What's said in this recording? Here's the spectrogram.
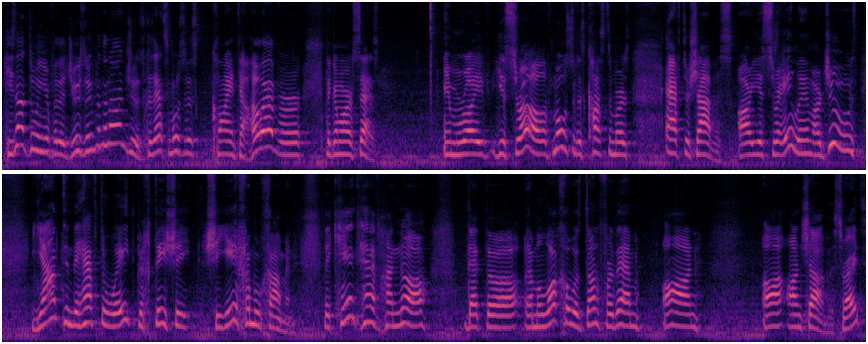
he's not doing it for the Jews, doing it for the non-Jews because that's most of his clientele. However, the Gemara says. Imroiv Yisrael, if most of his customers after Shabbos are Yisraelim, are Jews, Yamtin, they have to wait. They can't have Hana that the, the malacha was done for them on, on, on Shabbos, right?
